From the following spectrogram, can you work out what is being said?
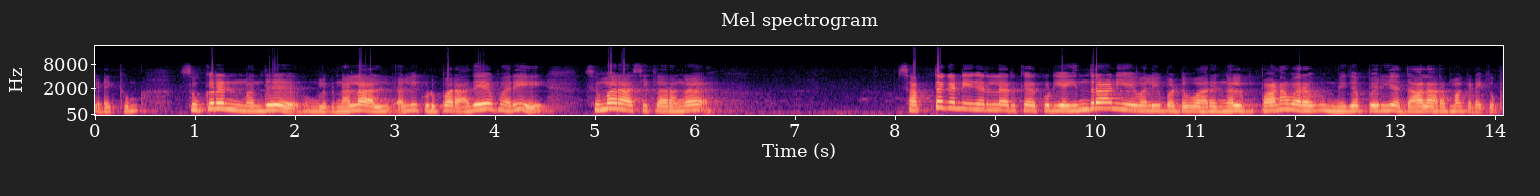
கிடைக்கும். சுக்கிரன் வந்து உங்களுக்கு நல்லா அள்ளி அள்ளி கொடுப்பார். அதே மாதிரி சிம்மராசிக்காரங்க சப்தகன்னிகரில் இருக்கக்கூடிய இந்திராணியை வழிபட்டு வாருங்கள். பணவரவு மிகப்பெரிய தாராளமாக கிடைக்கும்.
